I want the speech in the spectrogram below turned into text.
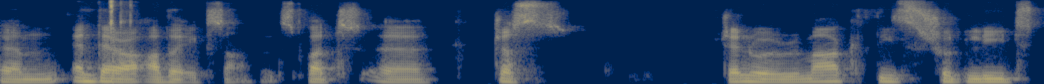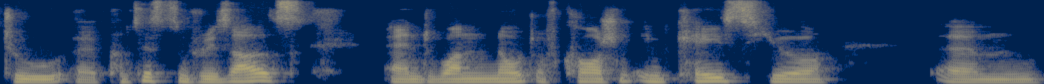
Um, and there are other examples, but uh, just general remark, these should lead to uh, consistent results. And one note of caution, in case you're um,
